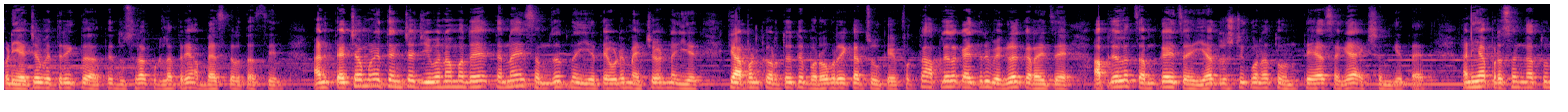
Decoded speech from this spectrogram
पण याच्या व्यतिरिक्त ते दुसरा कुठला तरी अभ्यास करत असतील. आणि त्याच्यामुळे त्यांच्या जीवनामध्ये त्यांना हे समजत नाही आहे तेवढे मॅच्युअर्ड नाही आहेत की आपण करतोय ते बरोबर आहे का चूक आहे. फक्त आपल्याला काहीतरी वेगळं करायचं आहे आपल्याला चमकायचं आहे या दृष्टिकोनातून ते या सगळ्या ॲक्शन घेत आहेत आणि या प्रसंगातून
